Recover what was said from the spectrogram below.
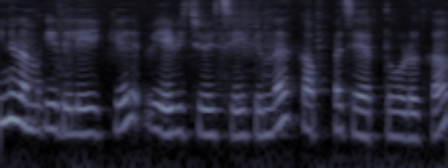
ഇനി നമുക്ക് ഇതിലേക്ക് വേവിച്ച് വെച്ചേക്കുന്ന കപ്പ ചേർത്ത് കൊടുക്കാം.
